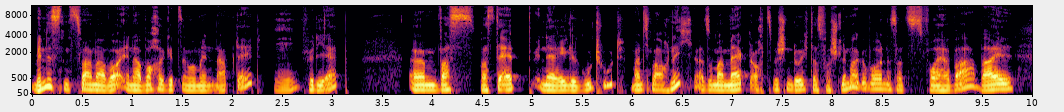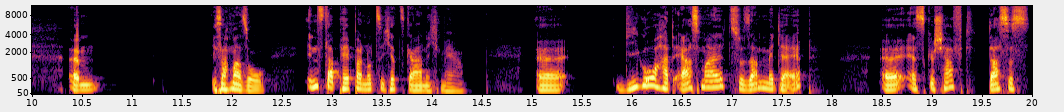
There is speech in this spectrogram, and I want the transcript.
mindestens zweimal in der Woche gibt es im Moment ein Update Mhm. für die App, ähm, was, was der App in der Regel gut tut, manchmal auch nicht. Also man merkt auch zwischendurch, dass was schlimmer geworden ist, als es vorher war, weil, ähm, ich sag mal so, Instapaper nutze ich jetzt gar nicht mehr. Äh, Digo hat erstmal zusammen mit der App äh, es geschafft, dass es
